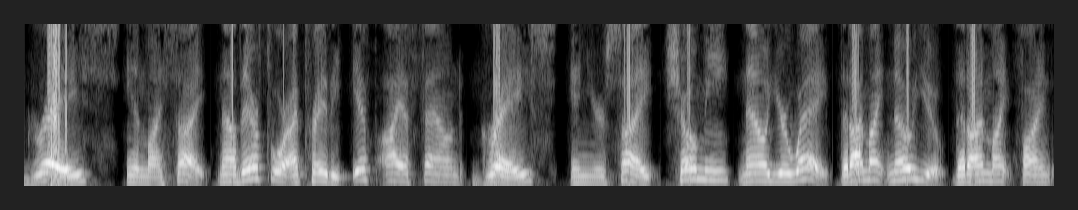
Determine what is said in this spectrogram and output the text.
grace in my sight. Now therefore I pray thee, if I have found grace in your sight, show me now your way, that I might know you, that I might find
